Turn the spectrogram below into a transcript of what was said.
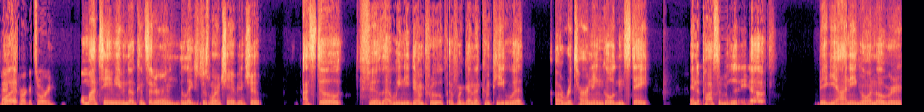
back well, to purgatory. Well, my team, even though considering the Lakers just won a championship, I still feel that we need to improve if we're going to compete with a returning Golden State and the possibility of Big Yanni going over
